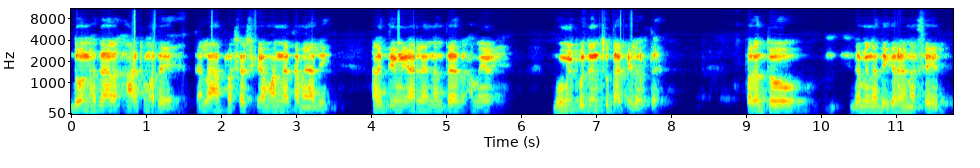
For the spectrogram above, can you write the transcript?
दोन हजार आठमध्ये त्याला प्रशासकीय मान्यता मिळाली आणि ती मिळाल्यानंतर आम्ही भूमिपूजन सुद्धा केलं होतं. परंतु जमीन अधिग्रहण असेल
